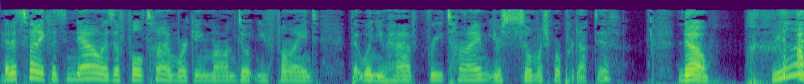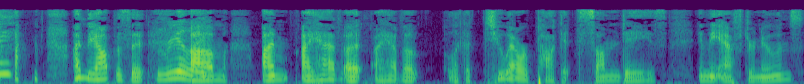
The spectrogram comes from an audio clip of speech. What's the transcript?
And it's funny because now, as a full-time working mom, don't you find that when you have free time, you're so much more productive? No, Really? I'm the opposite. really? Um, I'm I have a I have a like a two hour pocket some days in the afternoons,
